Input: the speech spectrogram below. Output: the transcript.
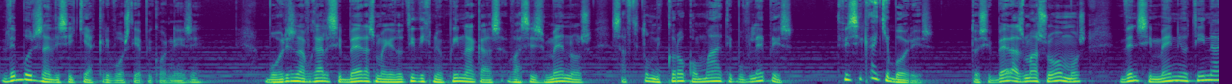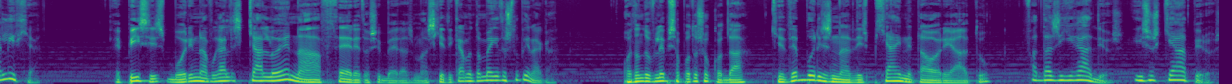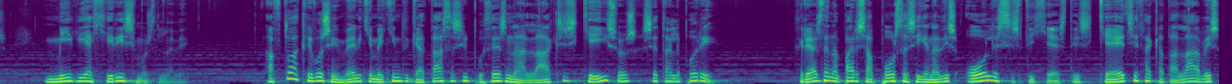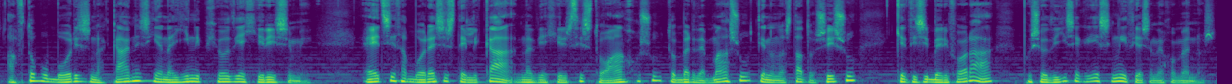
Δεν μπορείς να δεις εκεί ακριβώς τι απεικονίζει, Μπορείς να βγάλεις συμπέρασμα για το τι δείχνει ο πίνακας βασισμένος σε αυτό το μικρό κομμάτι που βλέπεις. Φυσικά και μπορείς. Το συμπέρασμά σου όμως δεν σημαίνει ότι είναι αλήθεια. Επίσης, μπορεί να βγάλεις κι άλλο ένα αυθαίρετο συμπέρασμα σχετικά με το μέγεθος του πίνακα. Όταν το βλέπεις από τόσο κοντά και δεν μπορείς να δεις ποια είναι τα όρια του, φαντάζει γιγάντιος, ίσως και άπειρος. Μη διαχειρίσιμος δηλαδή. Αυτό ακριβώς συμβαίνει και με εκείνη την κατάσταση που θες να αλλάξεις και ίσως σε ταλαιπωρεί. Χρειάζεται να πάρεις απόσταση για να δεις όλες τις πτυχές της και έτσι θα καταλάβεις αυτό που μπορείς να κάνεις για να γίνει πιο διαχειρίσιμη. Έτσι θα μπορέσεις τελικά να διαχειριστείς το άγχος σου, τον μπέρδεμά σου, την αναστάτωσή σου και τη συμπεριφορά που σε οδηγεί σε κακές συνήθειες ενδεχομένως.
